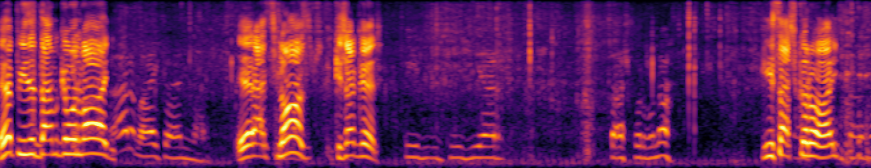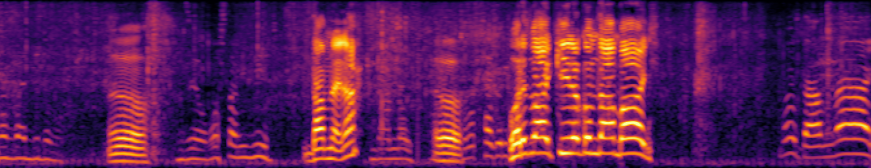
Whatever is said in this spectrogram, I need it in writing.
এ পিজের দাম কেমন ভাই? আর ভাই কেন না এ আজ লস কৃষকের। চাষ করব না। কি চাষ করব ভাই? ও। দাম নাই না? ও। ফরিদ ভাই কি রকম দাম ভাই? দাম নাই।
